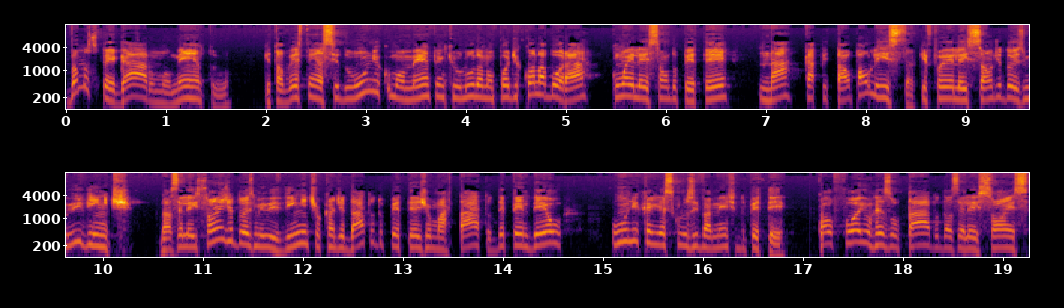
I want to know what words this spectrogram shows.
Vamos pegar um momento que talvez tenha sido o único momento em que o Lula não pôde colaborar com a eleição do PT na capital paulista, que foi a eleição de 2020. Nas eleições de 2020, o candidato do PT, Gilmar Tato, dependeu única e exclusivamente do PT. Qual foi o resultado das eleições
